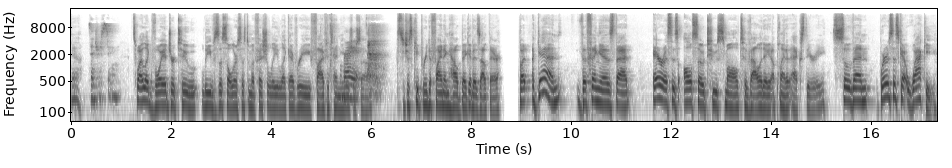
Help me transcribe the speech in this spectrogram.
yeah. It's interesting. It's why like Voyager 2 leaves the solar system officially like every five to 10 years or Right. so. to just keep redefining how big it is out there. But again, the thing is that Eris is also too small to validate a Planet X theory. So then where does this get wacky?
